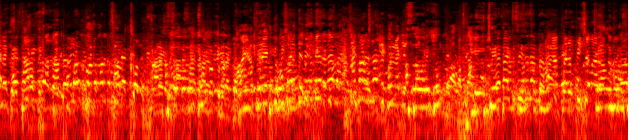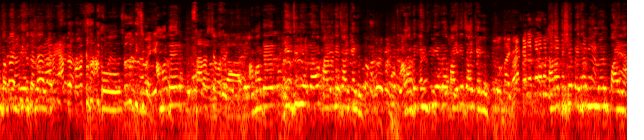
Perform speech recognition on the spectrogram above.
আমি চুয়েট একটু আসছিলাম আমাদের ইঞ্জিনিয়াররা বাইরে যায় কেন? আমাদের ইঞ্জিনিয়াররা বাইরে যায় কেন তারা দেশে মেধার মূল্যায়ন পায় না।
